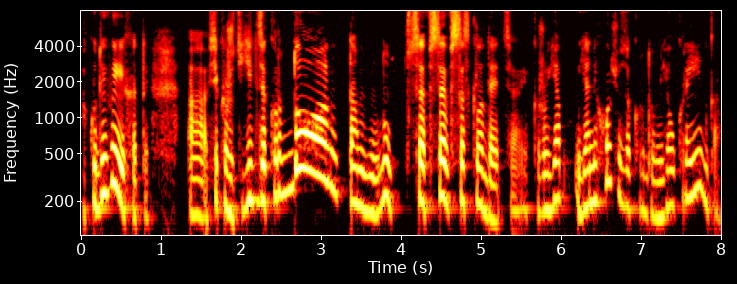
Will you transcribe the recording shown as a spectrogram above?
А куди виїхати? А, всі кажуть, їдь за кордон, там ну, все, все, все складеться. Я кажу, я, я не хочу за кордон, я українка.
